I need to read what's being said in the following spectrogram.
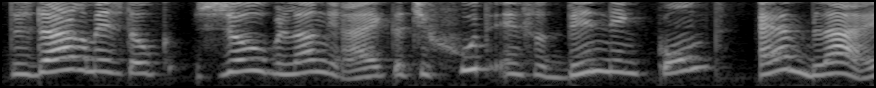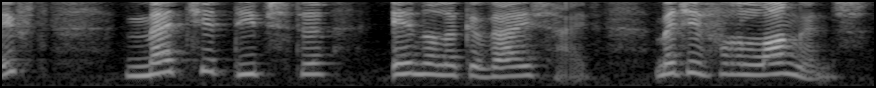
Dus daarom is het ook zo belangrijk dat je goed in verbinding komt en blijft met je diepste innerlijke wijsheid, met je verlangens,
